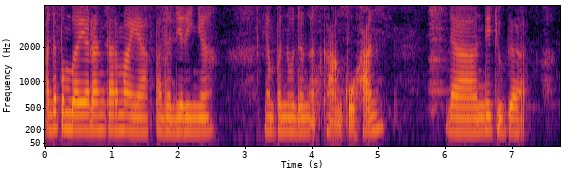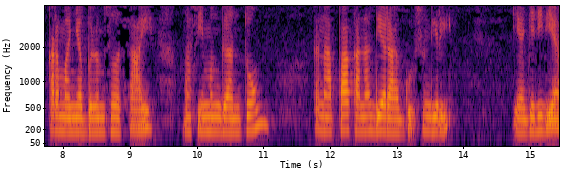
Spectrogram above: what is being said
Ada pembayaran karma ya pada dirinya yang penuh dengan keangkuhan dan dia juga karmanya belum selesai, masih menggantung. Kenapa? Karena dia ragu sendiri. Ya, jadi dia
